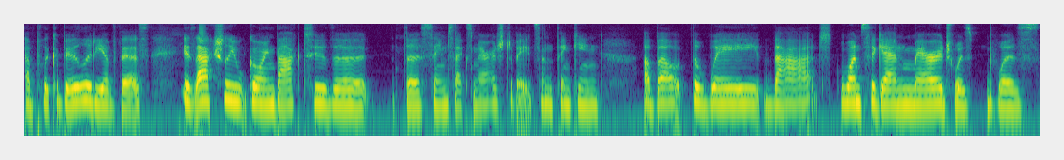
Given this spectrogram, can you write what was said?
applicability of this is actually going back to the the same-sex marriage debates and thinking about the way that once again marriage was was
